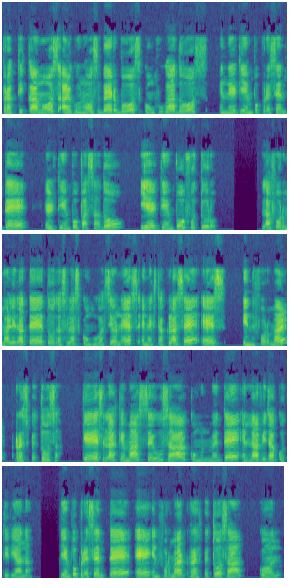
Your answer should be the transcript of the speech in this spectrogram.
Practicamos algunos verbos conjugados en el tiempo presente, el tiempo pasado y el tiempo futuro. La formalidad de todas las conjugaciones en esta clase es informal respetuosa, que es la que más se usa comúnmente en la vida cotidiana. Tiempo presente e informal respetuosa con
